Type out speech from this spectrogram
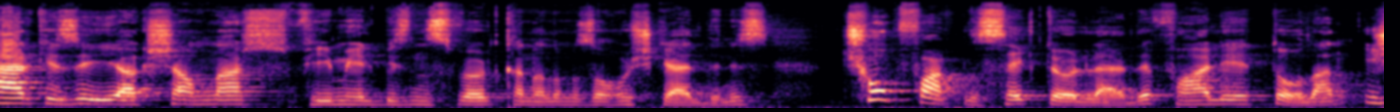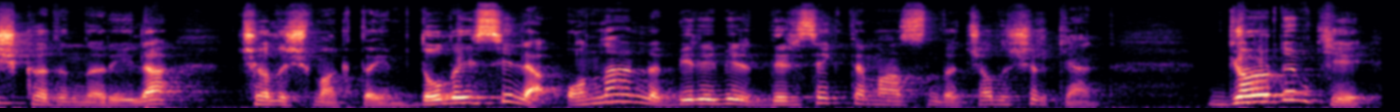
Herkese iyi akşamlar. Female Business World kanalımıza hoş geldiniz. Çok farklı sektörlerde faaliyette olan iş kadınlarıyla çalışmaktayım. Dolayısıyla onlarla birebir dirsek temasında çalışırken gördüm ki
